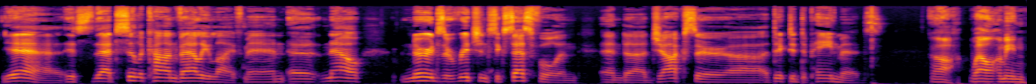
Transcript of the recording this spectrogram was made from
Yeah, it's that Silicon Valley life, man. Uh, now nerds are rich and successful and and uh, jocks are uh, addicted to pain meds. Ah, well, I mean,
